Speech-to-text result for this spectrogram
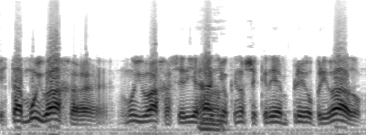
está muy baja, muy baja, hace 10 ah. años que no se crea empleo privado.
